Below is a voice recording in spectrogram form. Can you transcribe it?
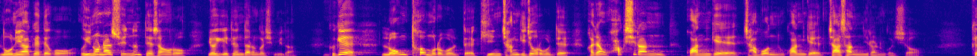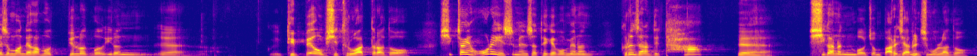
논의하게 되고 의논할 수 있는 대상으로 여기게 된다는 것입니다. 그게 롱텀으로 볼 때, 긴 장기적으로 볼 때 가장 확실한 관계 자본, 관계 자산이라는 것이죠. 그래서 뭐 내가 뭐 별로 뭐 이런 예, 그 뒷배 없이 들어왔더라도 식장에 오래 있으면서 되게 보면은 그런 사람들이 다 예, 시간은 뭐 좀 빠르지 않을지 몰라도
